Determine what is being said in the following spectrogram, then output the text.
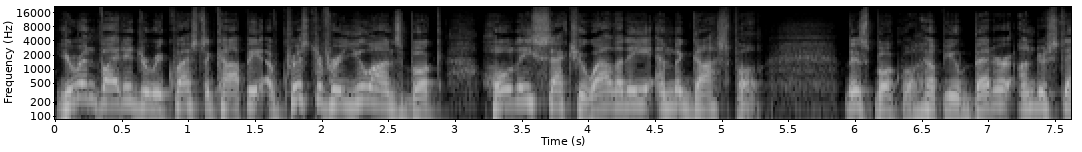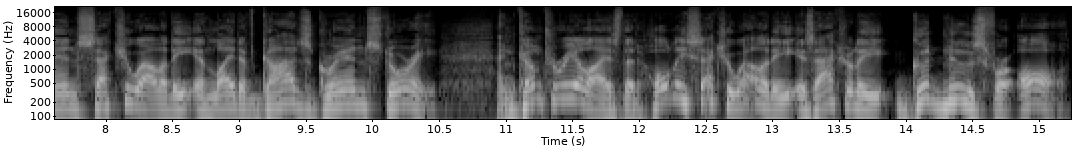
you're invited to request a copy of Christopher Yuan's book, Holy Sexuality and the Gospel. This book will help you better understand sexuality in light of God's grand story and come to realize that holy sexuality is actually good news for all.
